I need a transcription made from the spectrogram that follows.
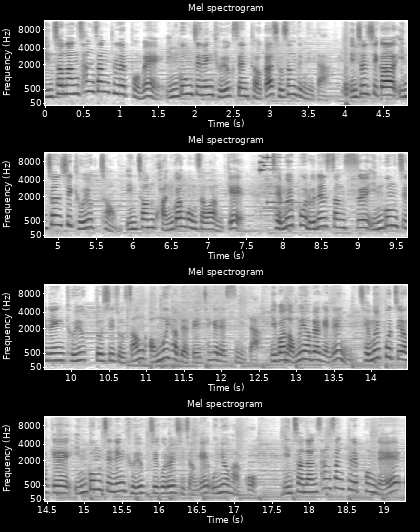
인천항 상상 플랫폼에 인공지능 교육센터가 조성됩니다. 인천시가 인천시 교육청, 인천관광공사와 함께 재물포 르네상스 인공지능 교육도시 조성 업무 협약을 체결했습니다. 이번 업무 협약에는 재물포 지역의 인공지능 교육지구를 지정해 운영하고 인천항 상상 플랫폼 내에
